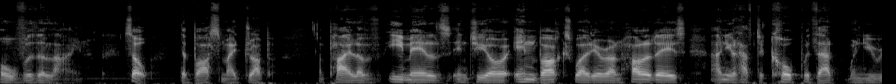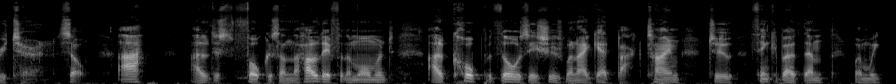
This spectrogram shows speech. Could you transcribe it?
over the line. So the boss might drop a pile of emails into your inbox while you're on holidays, and you'll have to cope with that when you return. So, ah, I'll just focus on the holiday for the moment. I'll cope with those issues when I get back. Time to think about them when we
